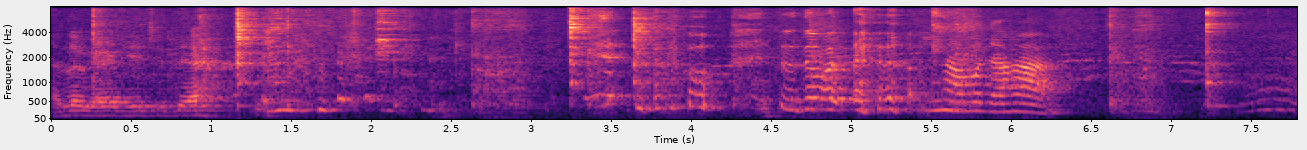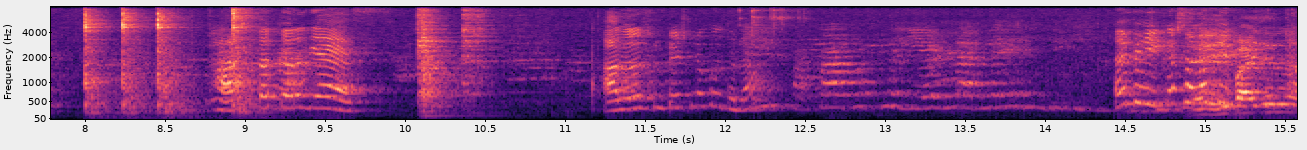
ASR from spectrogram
हॅलो गाईज ये चुतिया तुझं हा बघा हा. फास्ट कर गॅस. आलं लसूण पेस्ट नको तुला? अरे मी हे कशाला ही पाहिजे ना.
